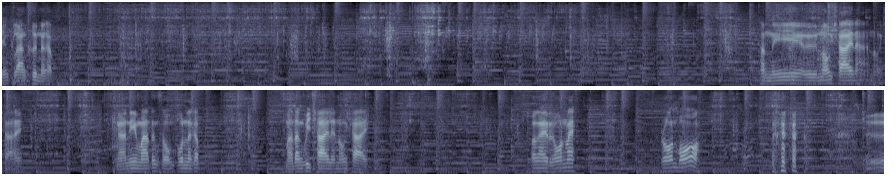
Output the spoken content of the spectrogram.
สียงกลางขึ้นนะครับ ท่านนี้คือน้องชายนะฮะน้องชาย งานนี้มาทั้งสองคนแล้วครับ มาทั้งพี่ชายและน้องชายว่าไงร้อนไหมร้อนบอเออ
